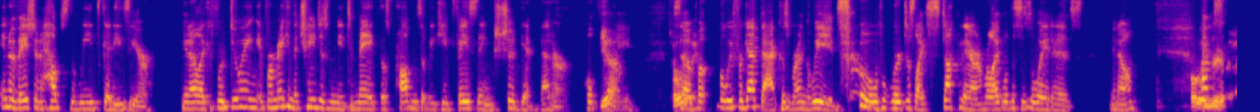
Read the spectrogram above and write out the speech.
innovation helps the weeds get easier. You know, like if we're doing, if we're making the changes we need to make, those problems that we keep facing should get better, hopefully. Yeah, totally. So, but but we forget that because we're in the weeds. So we're just like stuck there, and we're like, well, this is the way it is. You know. Totally um, agree with that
